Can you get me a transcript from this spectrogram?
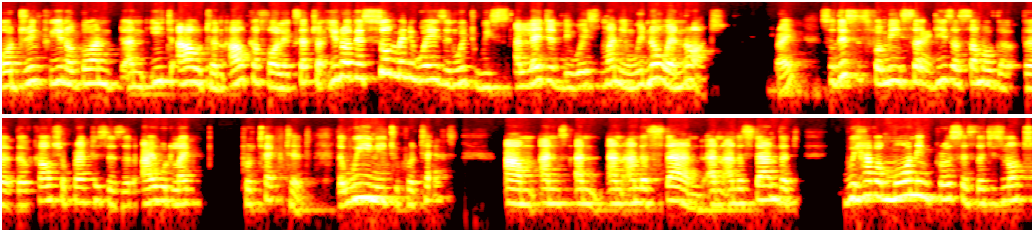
or drink, you know, go and, and eat out and alcohol, etc. You know, there's so many ways in which we allegedly waste money and we know we're not, right? So this is for me, so these are some of the, the, the cultural practices that I would like protected, that we need to protect um, and, and, and understand, and understand that we have a mourning process that is not,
